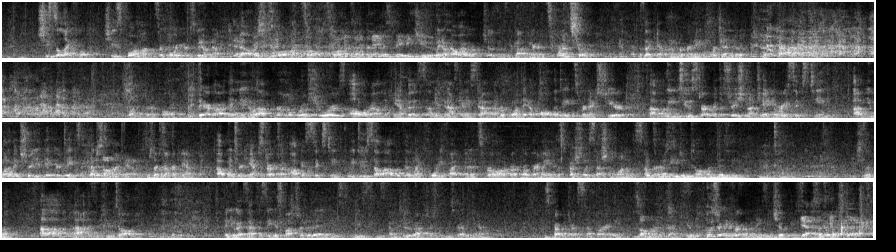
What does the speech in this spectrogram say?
She's delightful. She's four months or four years. We don't know. No, but she's four months old. Four months old. Her name is Baby June. We don't know why we weren't chosen as the godparents. We're not sure. Because I can't remember her name or gender. There are the new um, purple brochures all around the campus. Um, you can ask any staff member for one. They have all the dates for next year. Um, we do start registration on January 16th. Um, you want to make sure you get your dates ahead For of summer time. camp. For summer camp. Uh, winter camp starts on August 16th. We do sell out within like 45 minutes for a lot of our programming, especially session one in the summer. It's summers. my agent, tell him I'm busy. Tell him. She's like, what? Um, that is a cute dog. And you guys have to see Gazpacho today. He's, he's, he's come through the rafters, but he's ready now. He's probably dressed up already. Somewhere. Who's ready for an amazing showcase? Yes, let's get to that.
